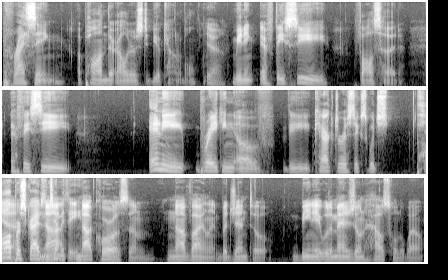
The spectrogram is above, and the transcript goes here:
pressing upon their elders to be accountable. Yeah. Meaning, if they see falsehood, if they see any breaking of the characteristics which Paul Yeah, prescribes not, in Timothy, Not quarrelsome, not violent, but gentle. Being able to manage his own household well.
